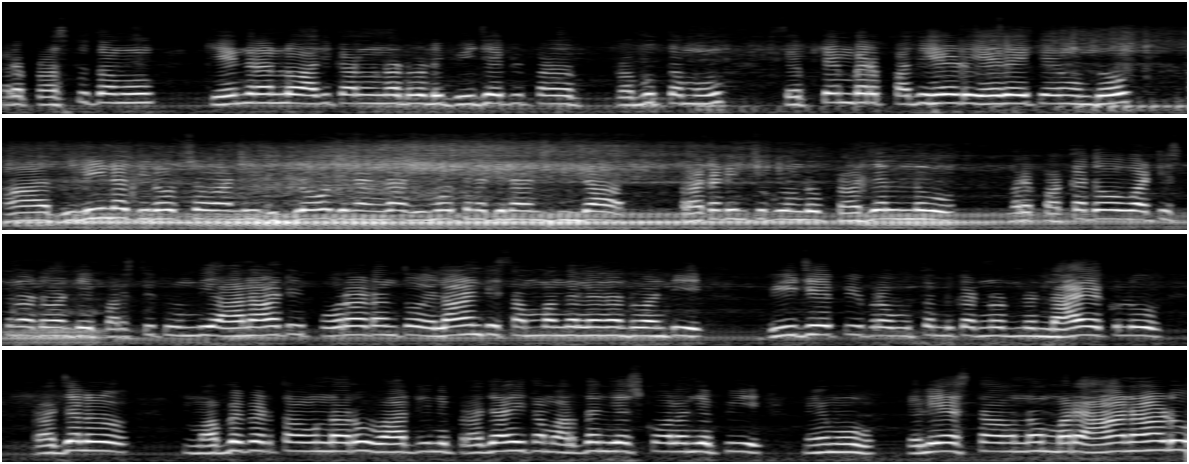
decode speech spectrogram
మరి ప్రస్తుతము కేంద్రంలో అధికారంలో ఉన్నటువంటి బీజేపీ ప్రభుత్వము సెప్టెంబర్ పదిహేడు ఏదైతే ఉందో ఆ విలీన దినోత్సవాన్ని విద్రోహ దినంగా విమోచన దినంగా ప్రకటించుకుంటూ ప్రజలను మరి పక్కదో పట్టిస్తున్నటువంటి పరిస్థితి ఉంది. ఆనాటి పోరాటంతో ఎలాంటి సంబంధం లేనటువంటి బీజేపీ ప్రభుత్వం ఇక్కడ ఉన్నటువంటి నాయకులు ప్రజలు మభ్య పెడతా ఉన్నారు. వాటిని ప్రజాహితం అర్థం చేసుకోవాలని చెప్పి మేము తెలియజేస్తూ ఉన్నాం. మరి ఆనాడు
